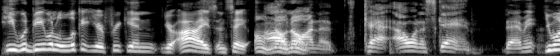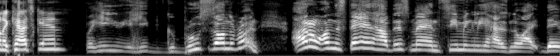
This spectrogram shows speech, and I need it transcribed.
He would be able to look at your freaking your eyes and say, "Oh no, I no, want a cat. I want a scan. Damn it! you want a CAT scan?" But he he Bruce is on the run. I don't understand how this man seemingly has no they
